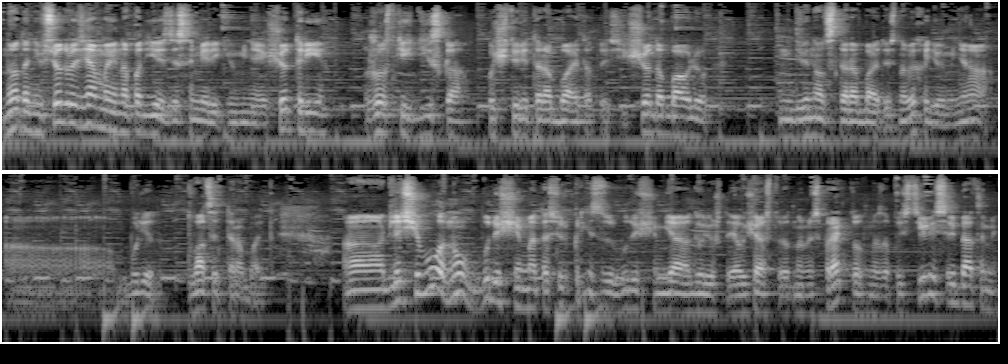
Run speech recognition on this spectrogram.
Но это не все, друзья мои. На подъезде с Америки у меня еще 3 жестких диска по 4 терабайта. То есть еще добавлю 12 терабайт. То есть на выходе у меня э, будет 20 терабайт. А, для чего? Ну, в будущем это сюрприз. В будущем я говорю, что я участвую в одном из проектов. Мы запустились с ребятами.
